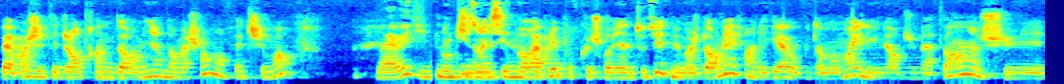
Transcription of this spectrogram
bah moi j'étais déjà en train de dormir dans ma chambre en fait chez moi. Bah oui. Donc ils ont essayé de me rappeler pour que je revienne tout de suite, mais moi je dormais. Enfin les gars, au bout d'un moment, il est 1h du matin, je suis,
